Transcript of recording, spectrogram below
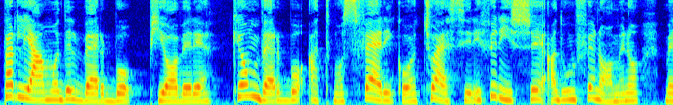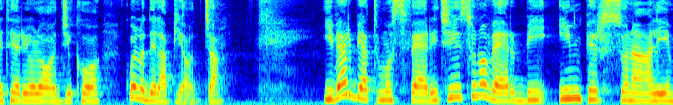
Parliamo del verbo piovere, che è un verbo atmosferico, cioè si riferisce ad un fenomeno meteorologico, quello della pioggia. I verbi atmosferici sono verbi impersonali.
